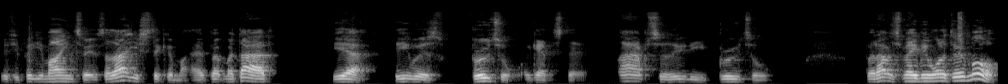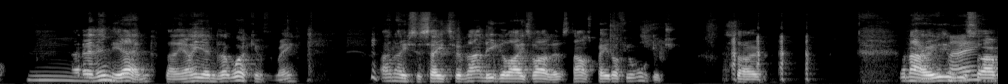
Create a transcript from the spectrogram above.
if you put your mind to it." So that used to stick in my head. But my dad, yeah, he was brutal against it, absolutely brutal. But that just made me want to do it more. Mm. And then in the end, Danielle, he ended up working for me. and I used to say to him, "That legalized violence now it's paid off your mortgage." So, but no, okay. it was um,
